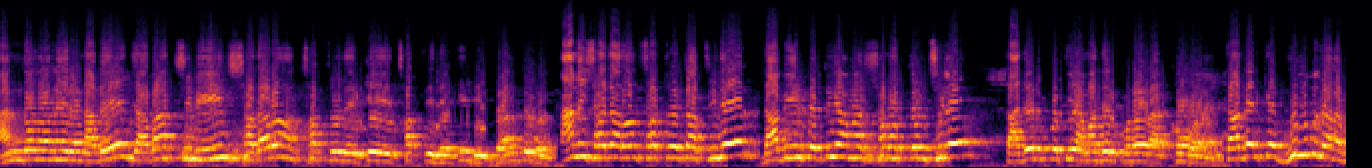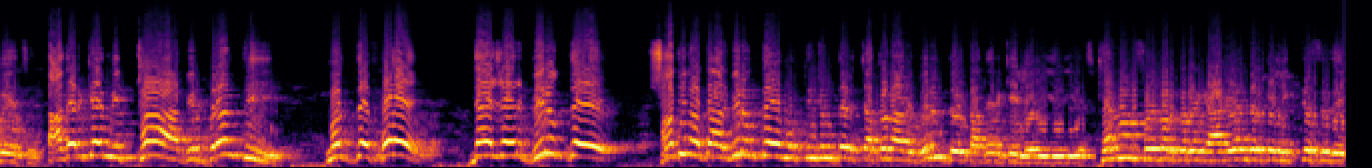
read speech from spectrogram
আন্দোলনের নামে জামাত শিবির সাধারণ ছাত্রদেরকে, ছাত্রীদেরকে বিভ্রান্ত করে আমি সাধারণ ছাত্র ছাত্রীদের দাবির প্রতি আমার সমর্থন ছিল। তাদের প্রতি আমাদের কোনো রাক্ষব নাই। তাদেরকে ভুল বোঝানো হয়েছে। তাদেরকে মিথ্যা বিভ্রান্তি মধ্যে ফেলে দেশের বিরুদ্ধে, স্বাধীনতার বিরুদ্ধে, মুক্তিযুদ্ধের চেতনার বিরুদ্ধে তাদেরকে লেলিয়ে দিয়েছে। কেমন সুন্দর করে গার্ডিয়ানদেরকে লিখতেছে যে,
